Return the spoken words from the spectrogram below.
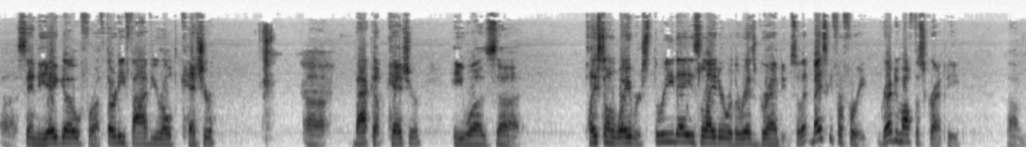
uh, San Diego for a 35 year old catcher, uh, backup catcher. He was uh, placed on waivers three days later where the Reds grabbed him. So that basically for free. Grabbed him off the scrap heap. Um,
